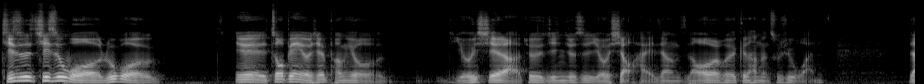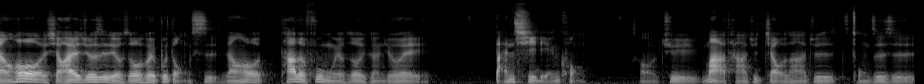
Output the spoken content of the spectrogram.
其实其实我如果因为周边有一些朋友有一些啦，就已经就是有小孩这样子，偶尔会跟他们出去玩，然后小孩就是有时候会不懂事，然后他的父母有时候可能就会板起脸孔哦，去骂他，去教他，就是总之是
